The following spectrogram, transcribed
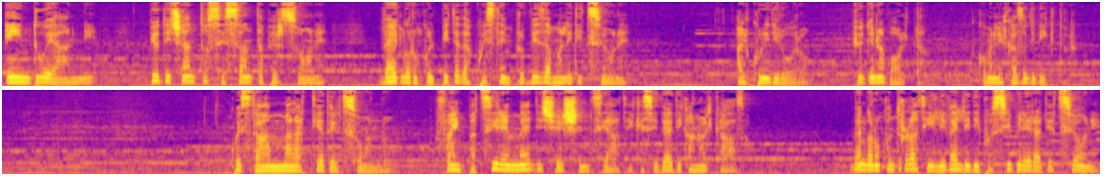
e in due anni più di 160 persone vengono colpite da questa improvvisa maledizione, alcuni di loro più di una volta, come nel caso di Victor. Questa malattia del sonno fa impazzire medici e scienziati che si dedicano al caso. Vengono controllati i livelli di possibili radiazioni,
